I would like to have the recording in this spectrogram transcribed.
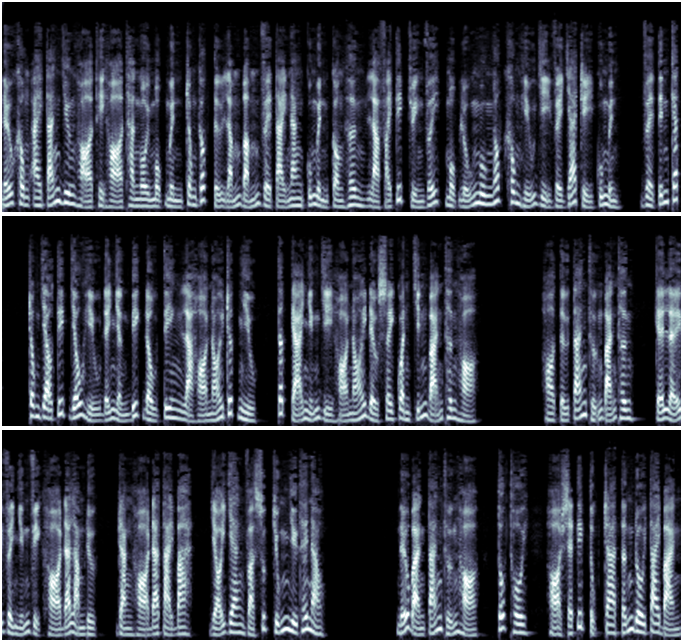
Nếu không ai tán dương họ thì họ thà ngồi một mình trong góc tự lẩm bẩm về tài năng của mình còn hơn là phải tiếp chuyện với một lũ ngu ngốc không hiểu gì về giá trị của mình, về tính cách. Trong giao tiếp dấu hiệu để nhận biết đầu tiên là họ nói rất nhiều, tất cả những gì họ nói đều xoay quanh chính bản thân họ. Họ tự tán thưởng bản thân, kể lể về những việc họ đã làm được, rằng họ đã tài ba, giỏi giang và xuất chúng như thế nào. Nếu bạn tán thưởng họ, tốt thôi, họ sẽ tiếp tục tra tấn đôi tai bạn.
